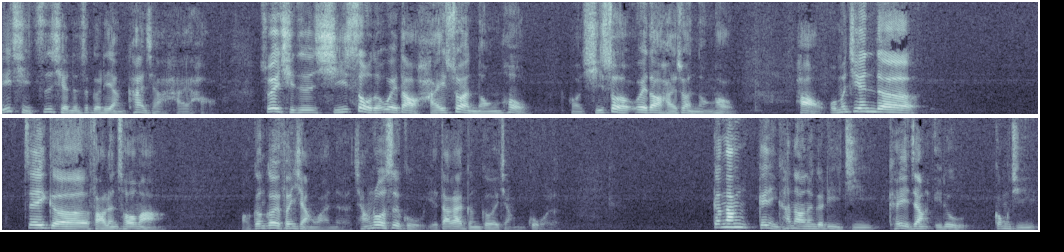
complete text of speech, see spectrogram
比起之前的这个量看起来还好，所以其实吸售的味道还算浓厚，哦，吸售的味道还算浓厚。好，我们今天的这个法人筹码。好，跟各位分享完了，强弱势股也大概跟各位讲过了。刚刚给你看到那个利基，可以这样一路攻击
